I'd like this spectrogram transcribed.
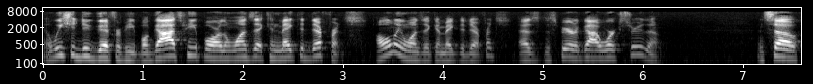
And we should do good for people. God's people are the ones that can make the difference, only ones that can make the difference as the Spirit of God works through them. And so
